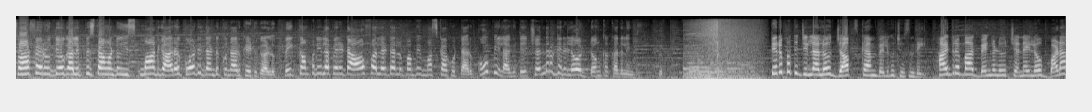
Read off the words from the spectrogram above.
సాఫ్ట్వేర్ ఉద్యోగాలు ఇప్పిస్తామంటూ ఈ స్మార్ట్గా అర కోటి దండుకున్నారు కేటుగాళ్ళు బిగ్ కంపెనీల పేరిట ఆఫర్ లెటర్లు పంపి మస్కా కొట్టారు. కూపీ లాగితే చంద్రగిరిలో డొంక కదిలింది. తిరుపతి జిల్లాలో జాబ్ స్కామ్ వెలుగు చూసింది. హైదరాబాద్ బెంగళూరు చెన్నైలో బడా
